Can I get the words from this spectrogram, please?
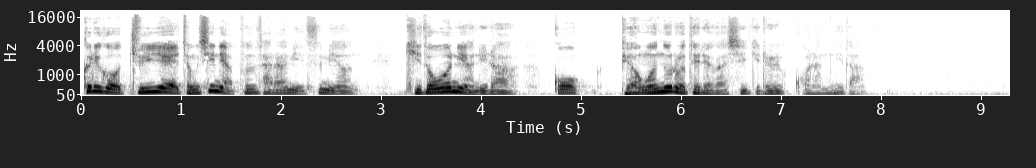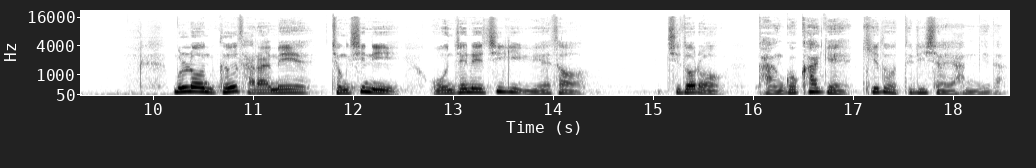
그리고 주위에 정신이 아픈 사람이 있으면 기도원이 아니라 꼭 병원으로 데려가시기를 권합니다. 물론 그 사람의 정신이 온전해지기 위해서 지도록 간곡하게 기도 드리셔야 합니다.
